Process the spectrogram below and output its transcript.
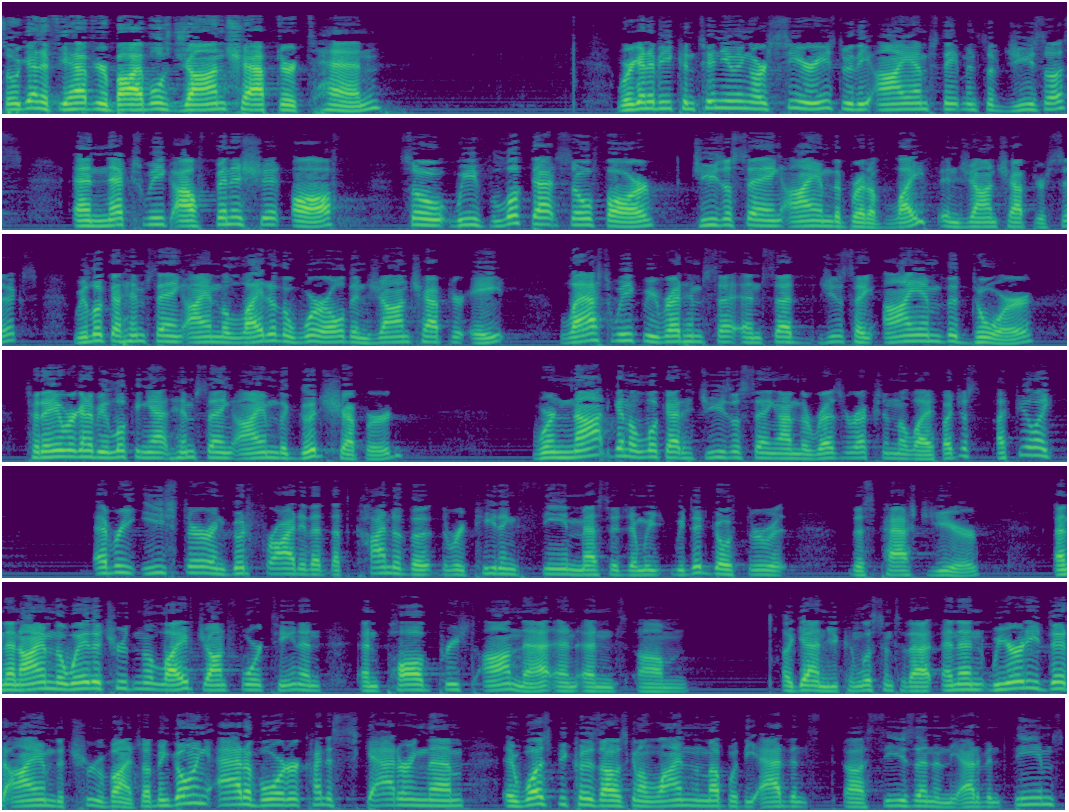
So again, if you have your Bibles, John chapter 10. We're going to be continuing our series through the I am statements of Jesus. And next week I'll finish it off. So we've looked at so far Jesus saying, I am the bread of life in John chapter 6. We looked at him saying, I am the light of the world in John chapter 8. Last week we read him say, and said, Jesus saying, I am the door. Today we're going to be looking at him saying, I am the good shepherd. We're not going to look at Jesus saying, I'm the resurrection and the life. I just, I feel like every Easter and Good Friday, that, that's kind of the, the repeating theme message, and we, we did go through it this past year. And then I am the way, the truth, and the life, John 14, and, and Paul preached on that, and, and um, again, you can listen to that. And then we already did I am the true vine. So I've been going out of order, kind of scattering them. It was because I was going to line them up with the Advent uh, season and the Advent themes,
